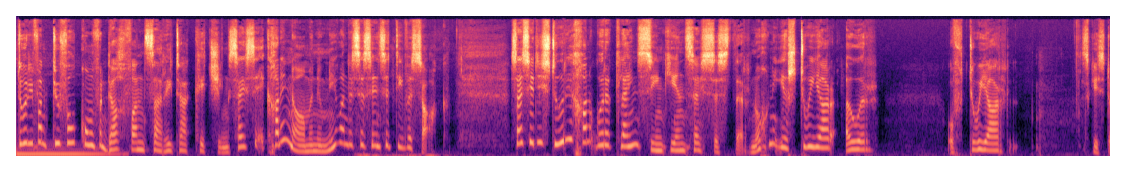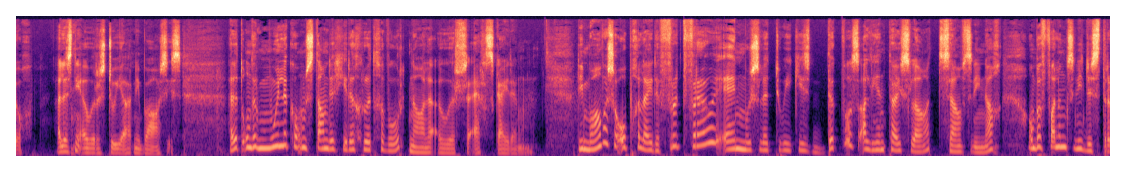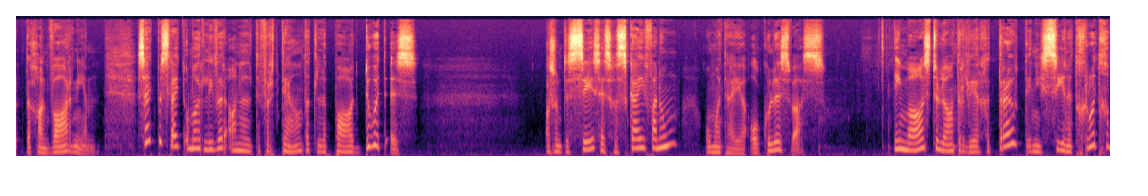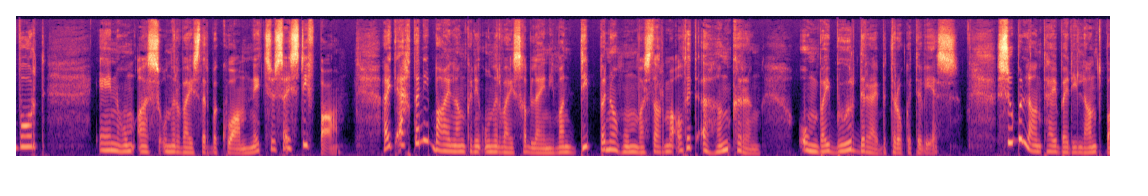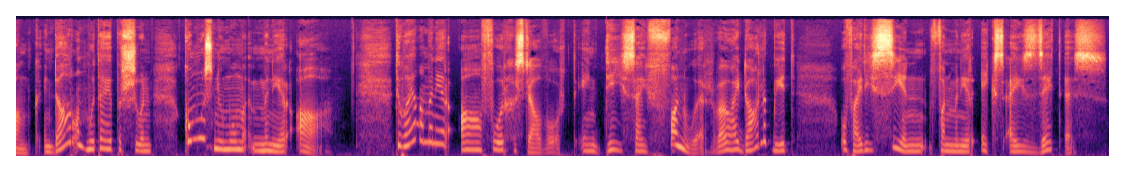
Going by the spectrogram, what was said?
Storie van toeval kom vandag van Sarita Kitching. Sy sê ek gaan nie name noem nie want dit is 'n sensitiewe saak. Sy sê die storie gaan oor 'n klein seentjie en sy suster, nog nie eers 2 jaar ouer of 2 jaar Skus tog. Hulle is nie ouer as 2 jaar nie basies. Hulle het onder moeilike omstandighede groot geword na hulle ouers se egskeiding. Die ma was 'n opgeleide vroedvrou en moes hulle tweetjies dikwels alleen tuis laat, selfs in die nag, om bevallings in die distrik te gaan waarneem. Sy het besluit om haar liewer aan hulle te vertel dat hulle pa dood is, as om te sê sy is geskei van hom omdat hy 'n alkolikus was. Die ma is toe later weer getroud en die seun het groot geword en hom as onderwyser bekwam, net soos sy stiefpa. Hy het egter nie baie lank in die onderwys gebly nie, want diep binne hom was daar maar altyd 'n hinkering om by boerdery betrokke te wees. So beland hy by die landbank en daar ontmoet hy 'n persoon, kom ons noem hom meneer A. Toe hy aan meneer A voorgestel word en die sy van hoor, wou hy dadelik weet of hy die seun van meneer X Y Z is.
